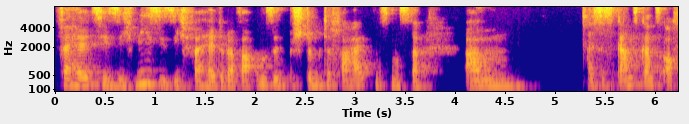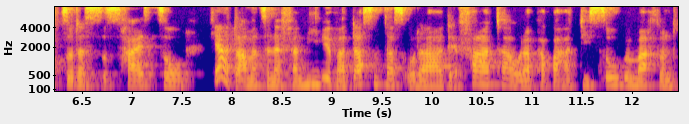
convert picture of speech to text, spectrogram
verhält sie sich, wie sie sich verhält oder warum sind bestimmte Verhaltensmuster. Ähm, es ist ganz, ganz oft so, dass es heißt so, ja, damals in der Familie war das und das oder der Vater oder Papa hat dies so gemacht und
